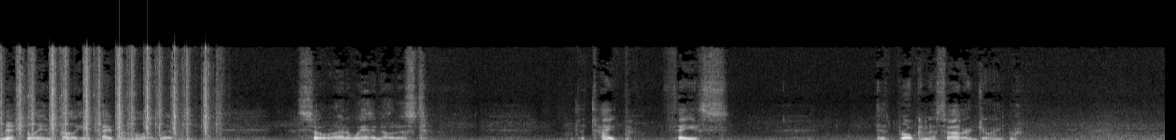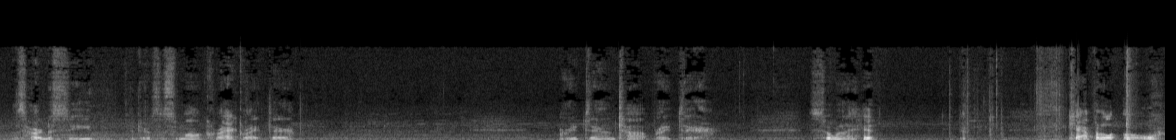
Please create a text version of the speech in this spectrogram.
initially until you type on a little bit. So right away, I noticed the type face is broken the solder joint. It's hard to see, but there's a small crack right there. Right there on top, right there. So when I hit capital O,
